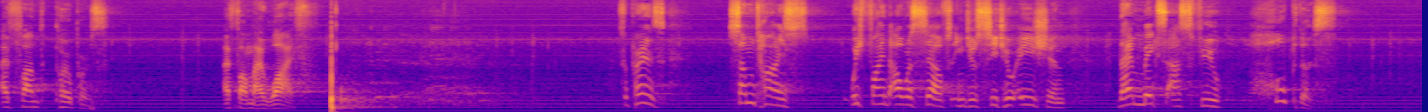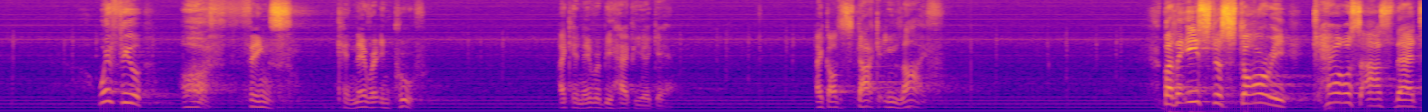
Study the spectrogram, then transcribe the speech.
I found purpose. I found my wife. So, parents, sometimes we find ourselves into a situation that makes us feel hopeless. We feel, oh, things can never improve. I can never be happy again. I got stuck in life. But the Easter story tells us that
